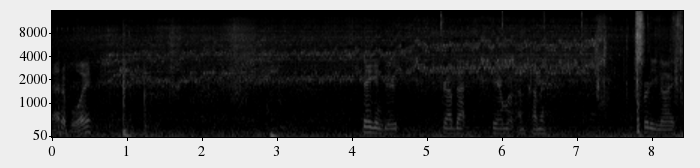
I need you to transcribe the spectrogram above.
That a boy. Digging, dude. Grab that camera. I'm coming. Pretty nice.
